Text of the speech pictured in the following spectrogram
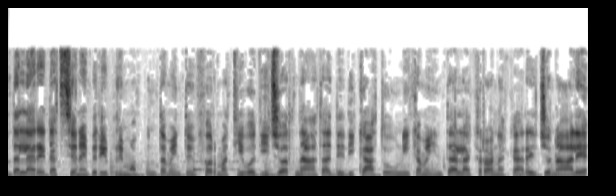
dalla redazione per il primo appuntamento informativo di giornata dedicato unicamente alla cronaca regionale.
